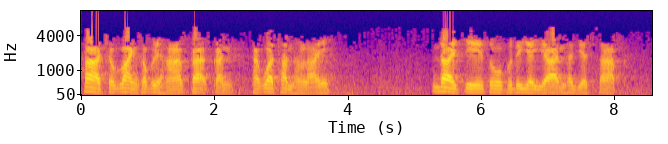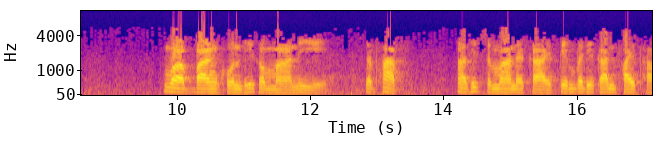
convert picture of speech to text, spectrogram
ถ้าชาวบ้านเขาไปหาพระกันหากว่าท่านทั้งหลาย ได้เจโตปฏิยญาณท่านจะทราบ ว่าบางคนที่เข้ามานี่ สภาพอาทิตย์สมานกายเต็มไปด้วยการไฟเผา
